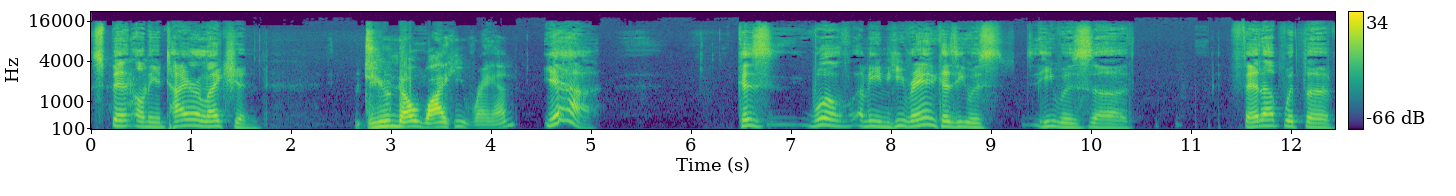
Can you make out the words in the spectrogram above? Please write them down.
spent on the entire election. Do you know why he ran? Yeah. Cause well, I mean, he ran because he was he was uh fed up with the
